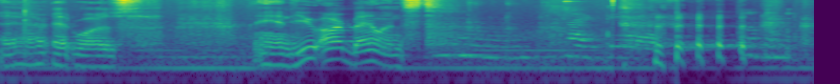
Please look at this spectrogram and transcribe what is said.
There it was. And you are balanced.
